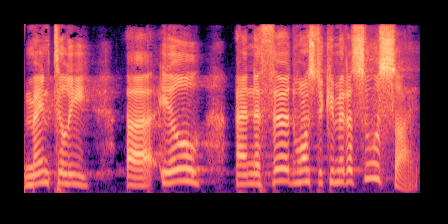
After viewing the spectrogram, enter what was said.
mentally uh, ill, and the third wants to commit a suicide.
